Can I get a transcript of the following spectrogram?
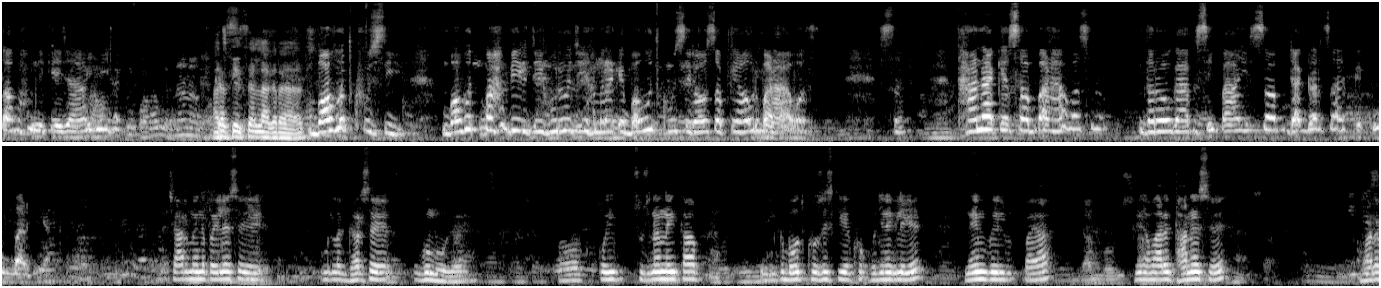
तब हमने के जाई आज कैसा लग रहा है बहुत खुशी बहुत महावीर जी गुरु जी हमरा के बहुत खुशी रहो सबके और बढ़ावस। सब थाना के सब बढ़ावस दरोगा सिपाही सब डॉक्टर साहब के खूब बढ़िया। चार महीने पहले से मतलब घर से गुम हो गए और कोई सूचना नहीं था इनकी बहुत कोशिश की खो- खोजने के लिए। नहीं मिल पाया। फिर हमारे थाने से हमारे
